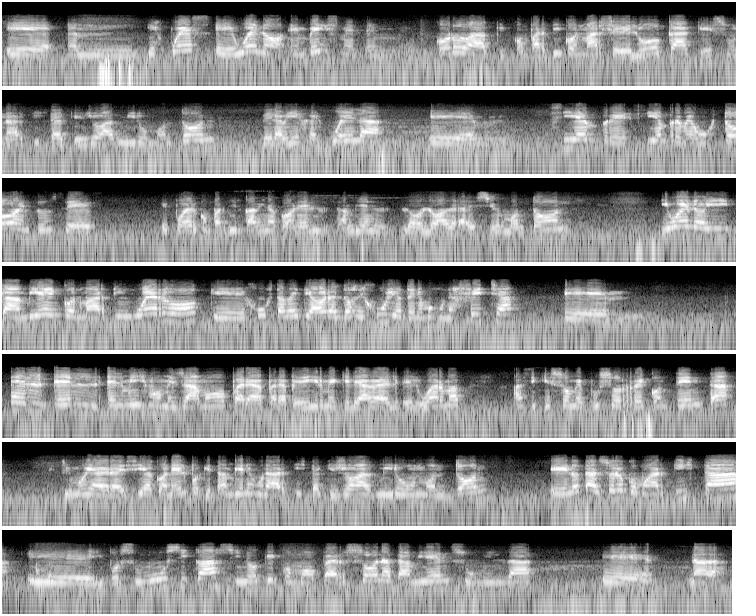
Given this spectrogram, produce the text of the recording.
Eh, em, después, eh, bueno, en Basement, en Córdoba que compartí con Marce del Boca, que es una artista que yo admiro un montón, de la vieja escuela. Em, siempre, siempre me gustó, entonces eh, poder compartir cabina con él también lo, lo agradeció un montón. Y bueno, y también con Martín Huergo, que justamente ahora el 2 de julio tenemos una fecha. Em, él, él, él, mismo me llamó para, para pedirme que le haga el warm-up así que eso me puso re contenta. Estoy muy agradecida con él porque también es una artista que yo admiro un montón, eh, no tan solo como artista eh, y por su música, sino que como persona también, su humildad. Eh, nada,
